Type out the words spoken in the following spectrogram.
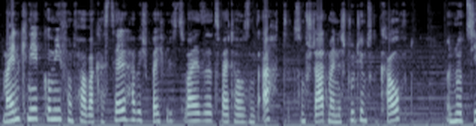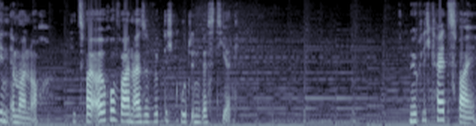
Mein Knetgummi von Faber-Castell habe ich beispielsweise 2008 zum Start meines Studiums gekauft und nutze ihn immer noch. Die 2 Euro waren also wirklich gut investiert. Möglichkeit 2.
